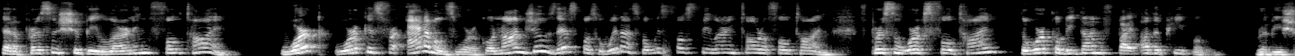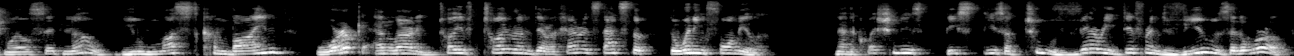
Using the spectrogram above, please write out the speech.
that a person should be learning full time. Work, work is for animals' work or non-Jews. They're supposed to. We're not supposed. We're supposed to be learning Torah full time. If a person works full time, the work will be done by other people. Rabbi Shmuel said, no, you must combine work and learning. Toiv Toirim Derech. That's the, the winning formula. Now the question is, these, these are two very different views of the world.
